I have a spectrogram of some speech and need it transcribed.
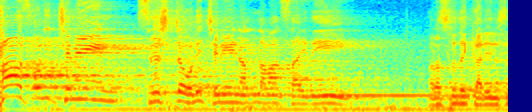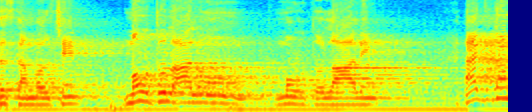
খাস অলি ছিলেন, শ্রেষ্ঠ অলি ছিলেন আল্লামা সাইদি। রসুল করিম ইসলাম বলছেন, মৌতুল আলম, মৌতুল আলিম। একজন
